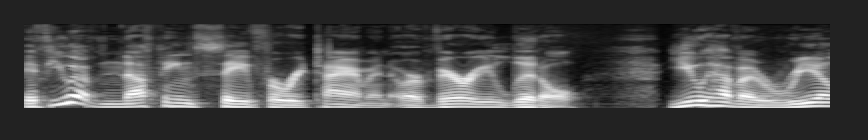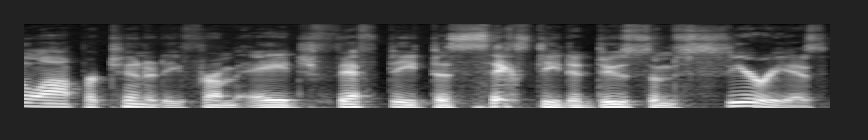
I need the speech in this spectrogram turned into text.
If you have nothing saved for retirement or very little, you have a real opportunity from age 50 to 60 to do some serious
